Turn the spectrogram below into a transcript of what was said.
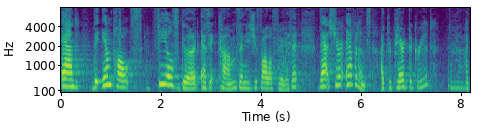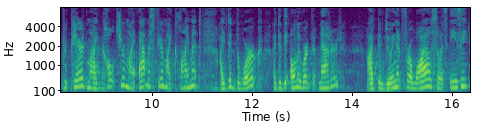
and the impulse feels good as it comes and as you follow through with it, that's your evidence. I prepared the grid. I prepared my culture, my atmosphere, my climate. I did the work. I did the only work that mattered. I've been doing it for a while, so it's easy.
